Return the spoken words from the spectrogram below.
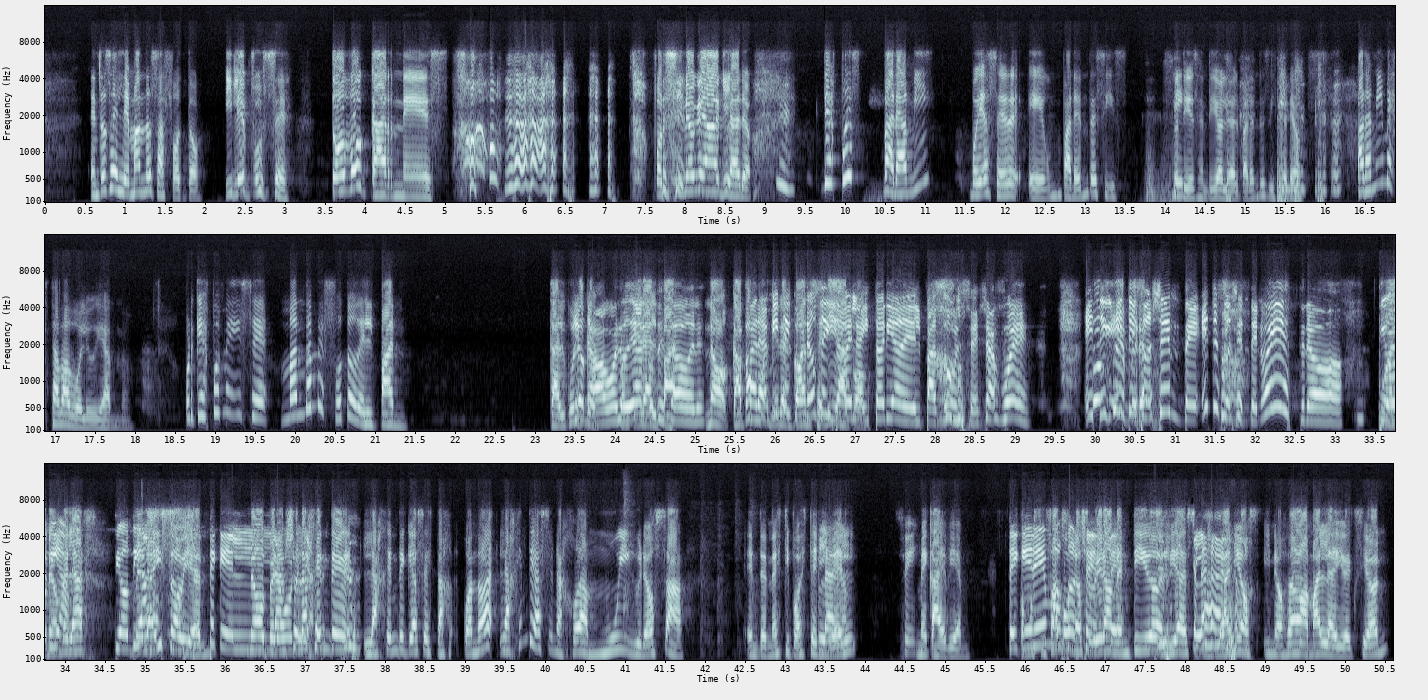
Entonces le mando esa foto y le puse todo carnes, por si no quedaba claro. Para mí, voy a hacer eh, un paréntesis. No Sí. tiene sentido lo del paréntesis, pero para mí me estaba boludeando. Porque después me dice, mándame foto del pan. Calculo que Estaba porque boludeando, era el pan. No, capaz Para mí te conoce y sabe la historia del pan dulce, ya fue. Este, sé, este pero- es oyente, este es oyente nuestro. Bueno, me la- te odiamos, hizo bien. oyente que el- No, pero yo la gente, la gente que hace estas, cuando ha- la gente hace una joda muy grosa, ¿entendés? Tipo este Claro. nivel, Sí. me cae bien. Te Como si queremos, Facu nos oyente. hubiera mentido el día de su Claro. cumpleaños y nos daba mal la dirección,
